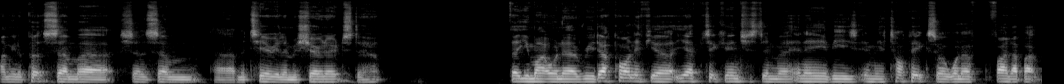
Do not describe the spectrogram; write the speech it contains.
I'm going to put some uh, some, some uh, material in the show notes to that you might want to read up on if you're yeah particularly interested in, in any of these in the topics or want to find out about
